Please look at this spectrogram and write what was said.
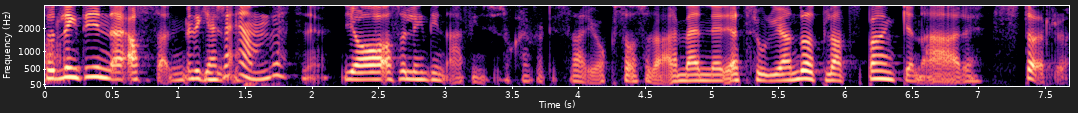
Så LinkedIn är alltså så här, Men det kanske har ändrats nu. Ja, alltså LinkedIn är, finns ju så självklart i Sverige också sådär. Men jag tror ju ändå att Platsbanken är större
